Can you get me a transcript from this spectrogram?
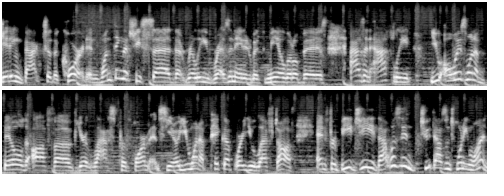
getting back to the court. And one thing that she said that really resonated with me a little bit is as an athlete, you always want to build off of your last performance. You know, you want to pick up where you left off. And for BG, that was in 2021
